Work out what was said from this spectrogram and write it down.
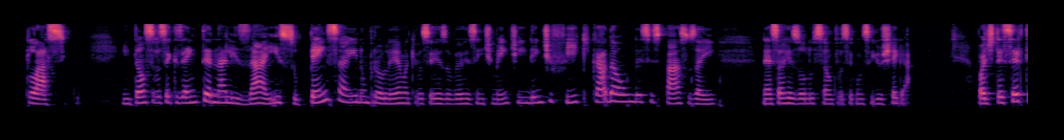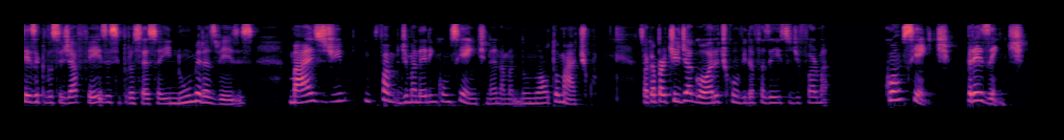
clássico. Então, se você quiser internalizar isso, pensa aí num problema que você resolveu recentemente e identifique cada um desses passos aí nessa resolução que você conseguiu chegar. Pode ter certeza que você já fez esse processo aí inúmeras vezes, mas de, de maneira inconsciente, né, no, no automático. Só que a partir de agora eu te convido a fazer isso de forma consciente, presente,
